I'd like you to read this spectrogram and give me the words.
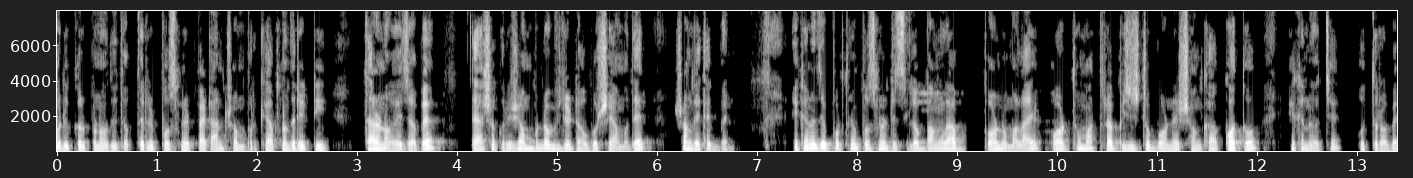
পরিকল্পনা অধিদপ্তরের প্রশ্নের প্যাটার্ন সম্পর্কে আপনাদের একটি ধারণা হয়ে যাবে। তাই আশা করি সম্পূর্ণ ভিডিওটা অবশ্যই আমাদের সঙ্গে থাকবেন। এখানে যে প্রথম প্রশ্নটি ছিল, বাংলা বর্ণমালায় অর্ধমাত্রা বিশিষ্ট বর্ণের সংখ্যা কত? এখানে হচ্ছে উত্তর হবে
